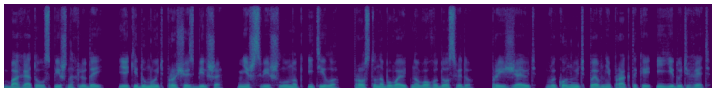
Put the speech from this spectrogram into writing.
Багато успішних людей, які думають про щось більше, ніж свій шлунок і тіло, просто набувають нового досвіду, приїжджають, виконують певні практики і їдуть геть.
